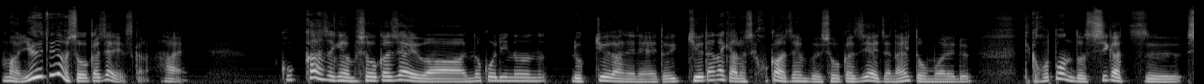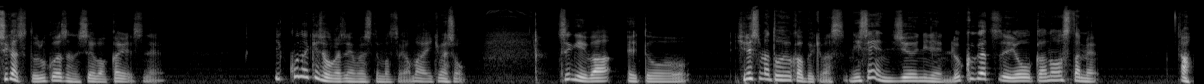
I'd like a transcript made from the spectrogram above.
まあ、言うてでも消化試合ですから。はい。こっから先の消化試合は、残りの6球団でね、えっと、1球団だけあるんですけど、他は全部消化試合じゃないと思われる。てか、ほとんど4月、4月と6月の試合ばっかりですね。1個だけ消化試合もしてますが、まあ、行きましょう。次は、えっと、広島東洋カープいきます。2012年6月8日のスタメン。あ、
